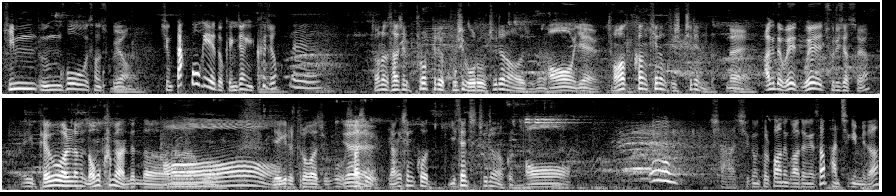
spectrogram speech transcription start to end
김응호 선수고요. 네. 지금 딱 보기에도 굉장히 크죠? 네. 저는 사실 프로필에 95로 줄여놔가지고 어, 예. 정확한 키는 97입니다. 네. 아 근데 왜 왜 줄이셨어요? 이 배우 하려면 너무 크면 안 된다라고 어. 얘기를 들어가지고 예. 사실 양심껏 2cm 줄여놨거든요. 어. 오. 자, 지금 돌파하는 과정에서 반칙입니다.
